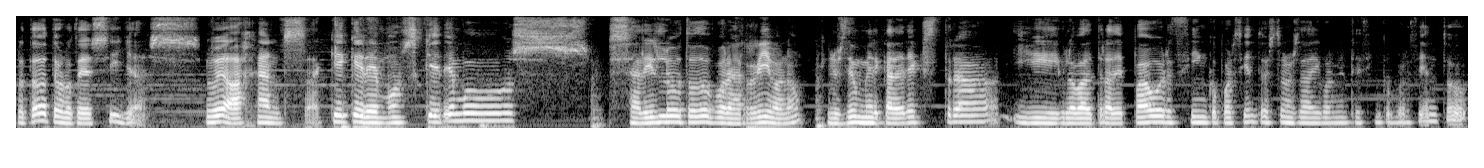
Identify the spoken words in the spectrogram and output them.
Tratado de Tordesillas. Nueva Hansa. ¿Qué queremos? Queremos salirlo todo por arriba, ¿no? Que nos dé un mercader extra y Global Trade Power 5%. Esto nos da igualmente 5%.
